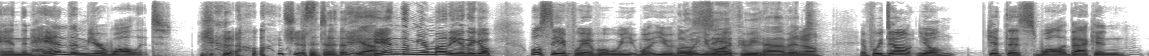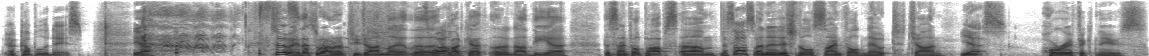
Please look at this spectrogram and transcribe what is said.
and then hand them your wallet. You know, just Yeah. hand them your money and they go, "We'll see if we have what we what you We'll what you see want." if we have it. you know, if we don't, you'll get this wallet back in a couple of days. Yeah. so anyway, that's what I'm up to, John. Like, The podcast, uh, not the uh, the Seinfeld pops. Um, That's awesome. An additional Seinfeld note, John. Yes. Horrific news.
